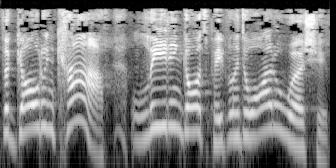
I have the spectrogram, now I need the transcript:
the golden calf, leading God's people into idol worship.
